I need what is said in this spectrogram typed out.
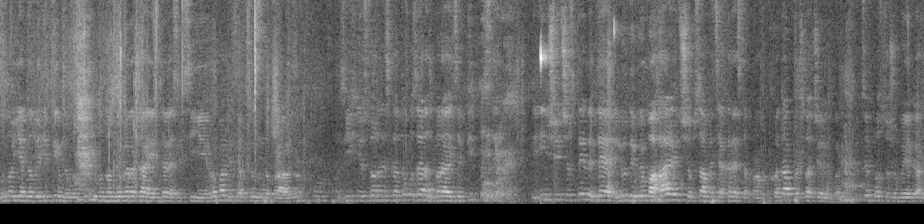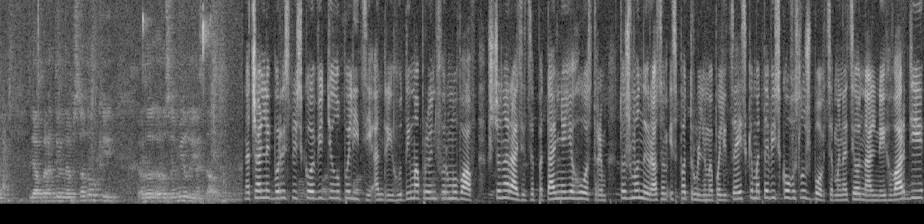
воно є нелегітимним, оскільки воно не виражає інтереси всієї громади, це абсолютно правильно З їхньої сторони сказали, тому зараз збираються підписи і іншої частини, де люди вимагають, щоб саме ця хреста хода пройшла через Бориспіль. Це просто, щоб ви, як кажуть, для оперативної обстановки ро- розуміли і знали. Начальник Бориспільського відділу поліції Андрій Гудима проінформував, що наразі це питання є гострим, тож вони разом із патрульними поліцейськими та військовослужбовцями Національної гвардії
